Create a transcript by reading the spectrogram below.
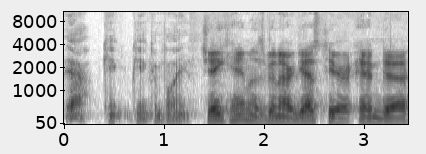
yeah, can't can't complain. Jake Hammond has been our guest here, and uh,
